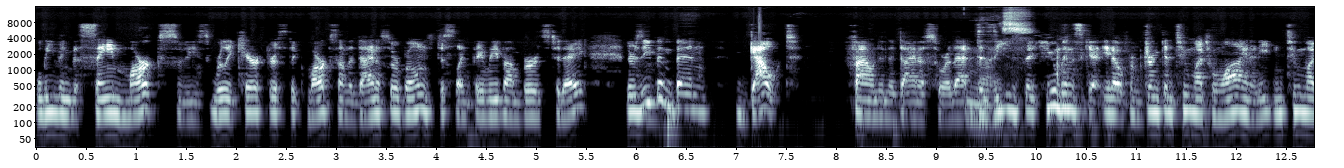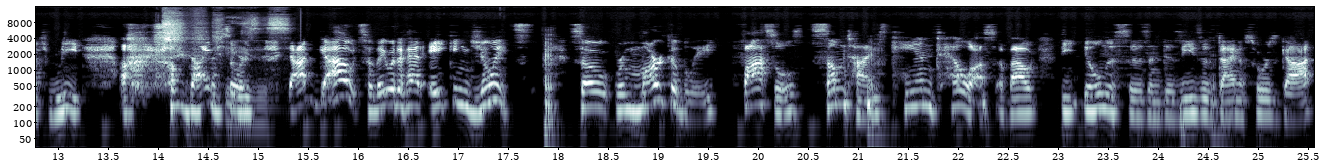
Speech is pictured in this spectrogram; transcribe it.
leaving the same marks, these really characteristic marks on the dinosaur bones, just like they leave on birds today. There's even been gout found in a dinosaur, that nice. disease that humans get, you know, from drinking too much wine and eating too much meat. Uh, some dinosaurs Jesus. got gout, so they would have had aching joints. So, remarkably, fossils sometimes can tell us about the illnesses and diseases dinosaurs got.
